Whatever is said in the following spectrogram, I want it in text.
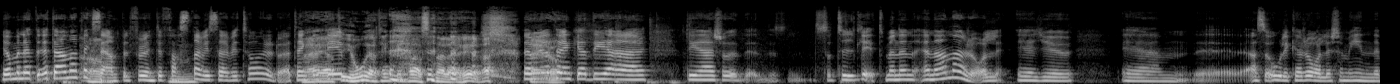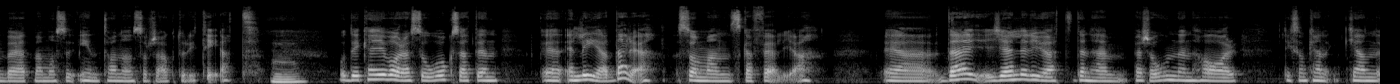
Ja men ett, ett annat exempel för att inte fastna vid servitörer då. Jag tänker Mm. nej, att det jag, är, jo, jag tänkte fastna där. hela. Nej, men jag då. tänker att det är, det är så, så tydligt. Men en, en annan roll är ju ehm, eh, alltså olika roller som innebär att man måste inta någon sorts auktoritet. Mm. Och det kan ju vara så också att en, eh, en ledare som man ska följa. Eh, där gäller det ju att den här personen har, liksom kan, kan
